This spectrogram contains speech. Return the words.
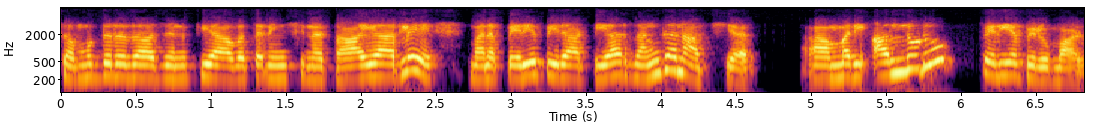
సముద్రరాజన్కి అవతరించిన తాయార్లే మన పెరియ పిరాటియార్ రంగనాచ్యార్ మరి అల్లుడు పెరియ పెరుమాళ్.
